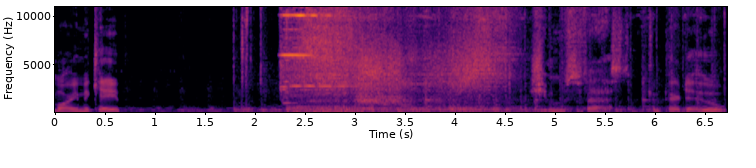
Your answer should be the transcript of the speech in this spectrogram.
Mari McCabe? She moves fast. Compared to who?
